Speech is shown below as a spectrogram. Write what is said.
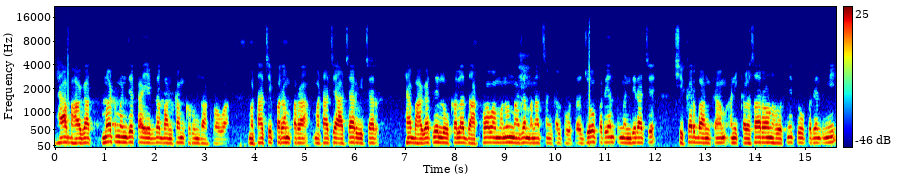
ह्या भागात मठ म्हणजे काय एकदा बांधकाम करून दाखवावा. मठाची परंपरा मठाचे आचार विचार ह्या भागातले लोकाला दाखवावा म्हणून माझ्या मनात संकल्प होता. जोपर्यंत मंदिराचे शिखर बांधकाम आणि कळसारोहण होत नाही तोपर्यंत मी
